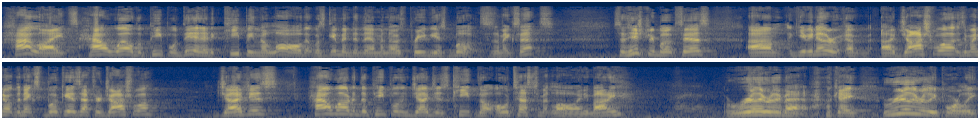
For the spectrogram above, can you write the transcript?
highlights how well the people did keeping the law that was given to them in those previous books. Does that make sense? So the history book says, um, I'll give you another, uh, uh, Joshua. Does anybody know what the next book is after Joshua? Judges. How well did the people in Judges keep the Old Testament law? Anybody? Really, really bad. Okay, really, really poorly.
